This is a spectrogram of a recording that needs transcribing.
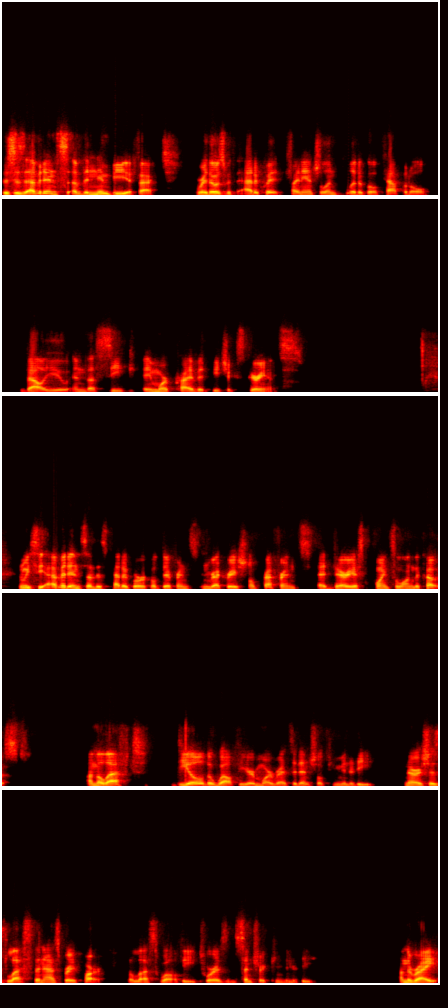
This is evidence of the NIMBY effect, where those with adequate financial and political capital value and thus seek a more private beach experience. And we see evidence of this categorical difference in recreational preference at various points along the coast. On the left, Deal, the wealthier, more residential community, nourishes less than Asbury Park, the less wealthy tourism-centric community. On the right,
